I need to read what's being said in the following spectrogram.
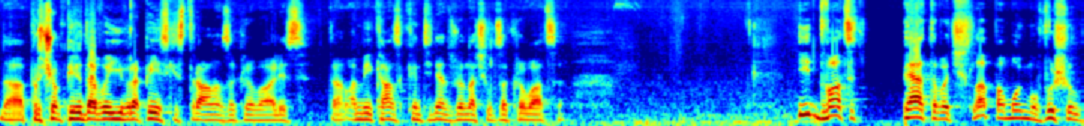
Да? Причем передовые европейские страны закрывались. Там, американский континент уже начал закрываться. И 25 числа, по-моему, вышел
